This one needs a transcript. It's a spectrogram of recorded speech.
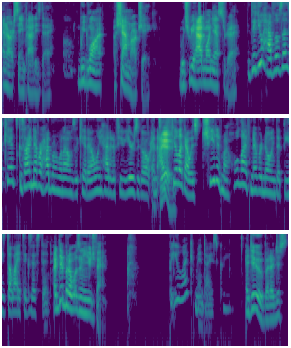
and our St. Patty's Day, we'd want a Shamrock Shake, which we had one yesterday. Did you have those as kids? Because I never had one when I was a kid. I only had it a few years ago, and I, did. feel like I was cheated my whole life, never knowing that these delights existed. I did, but I wasn't a huge fan. But you like mint ice cream. I do, but I just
